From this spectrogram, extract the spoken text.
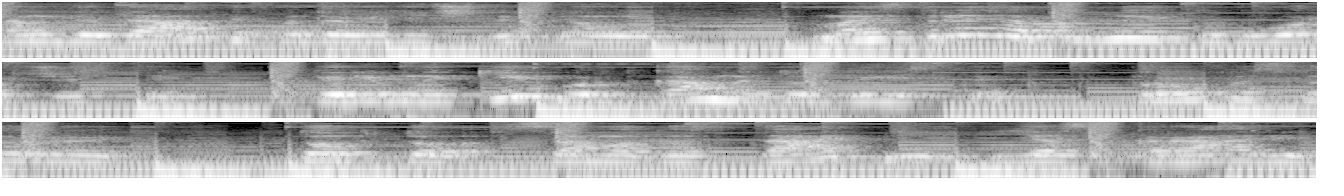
кандидати педагогічних наук, майстри народної творчості, керівники гуртка методисти, професори, тобто самодостатні, яскраві,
